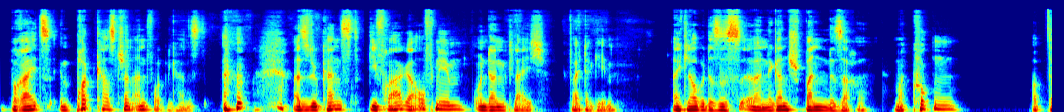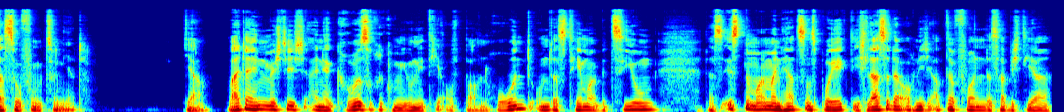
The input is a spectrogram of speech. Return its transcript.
bereits im Podcast schon antworten kannst. also du kannst die Frage aufnehmen und dann gleich weitergeben. Ich glaube, das ist äh, eine ganz spannende Sache. Mal gucken, ob das so funktioniert. Ja, Weiterhin möchte ich eine größere Community aufbauen rund um das Thema Beziehung. Das ist nun mal mein Herzensprojekt. Ich lasse da auch nicht ab davon. Das habe ich dir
